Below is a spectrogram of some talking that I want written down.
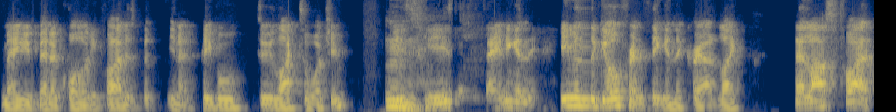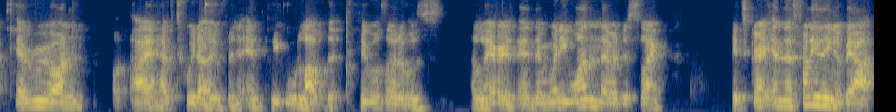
maybe better quality fighters. But you know, people do like to watch him. Mm. He's, he is entertaining, and even the girlfriend thing in the crowd, like that last fight, everyone. I have Twitter open, and people loved it. People thought it was hilarious. And then when he won, they were just like, it's great. And the funny thing about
